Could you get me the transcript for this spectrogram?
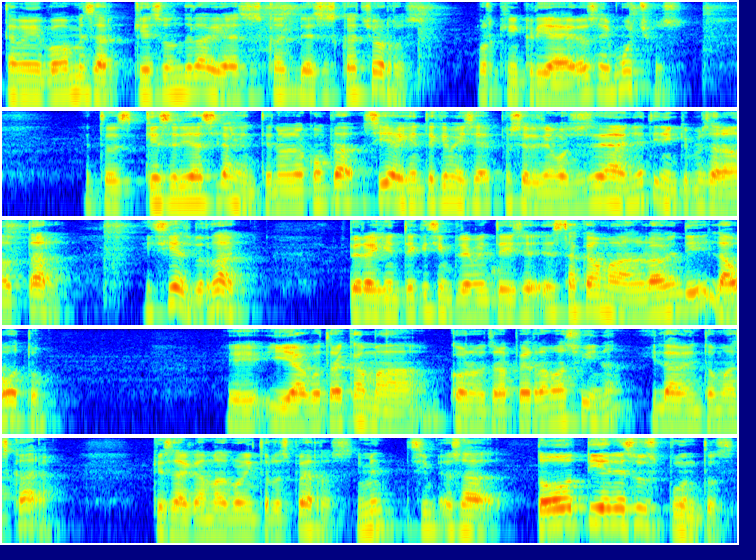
también me pongo a pensar qué son de la vida de esos, de esos cachorros, porque en criaderos hay muchos. Entonces, ¿qué sería si la gente no lo compra? Sí, hay gente que me dice, pues el negocio se daña, tienen que empezar a adoptar. Y sí, es verdad. Pero hay gente que simplemente dice, esta camada no la vendí, la boto. Eh, y hago otra camada con otra perra más fina y la vendo más cara. Que salgan más bonitos los perros. ¿Sí me- sí- o sea, todo tiene sus puntos.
